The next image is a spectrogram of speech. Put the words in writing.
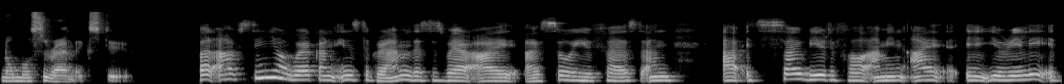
normal ceramics do. But I've seen your work on Instagram. This is where I, I saw you first, and uh, it's so beautiful. I mean, I you really it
